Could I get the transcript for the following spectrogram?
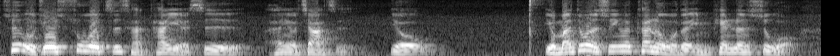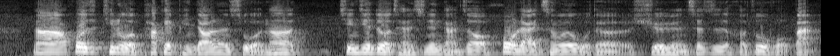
所以我觉得数位资产它也是很有价值。有有蛮多人是因为看了我的影片认识我，那或者是听了我的 Pocket 频道认识我，那渐渐都有产生信任感之后，后来成为我的学员甚至合作伙伴。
